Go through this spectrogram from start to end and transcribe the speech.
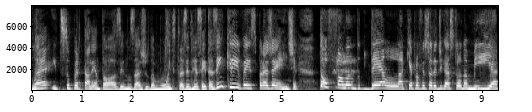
né? E super talentosa e nos ajuda muito, trazendo receitas incríveis pra gente. Tô falando dela, que é professora de gastronomia,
